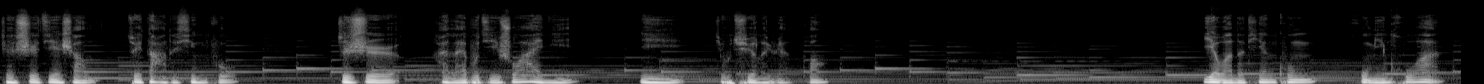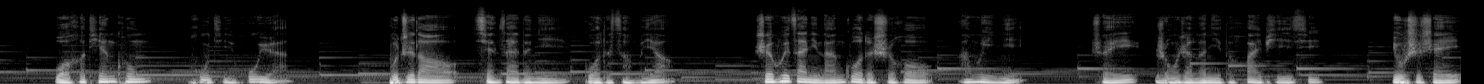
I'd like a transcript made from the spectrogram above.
这世界上最大的幸福，只是还来不及说爱你，你就去了远方。夜晚的天空忽明忽暗，我和天空忽近忽远。不知道现在的你过得怎么样？谁会在你难过的时候安慰你？谁容忍了你的坏脾气？又是谁，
